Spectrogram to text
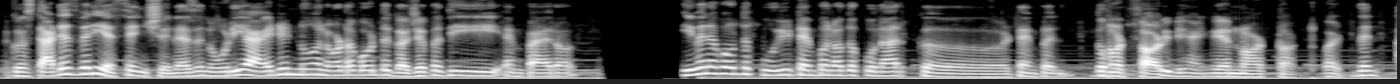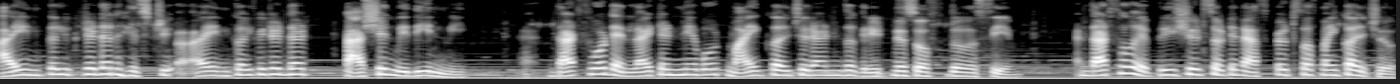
because that is very essential. As an ODI, I didn't know a lot about the Gajapati Empire or even about the Puri Temple or the Konark uh, Temple. The Not taught. Behind. We are not taught. but then I inculcated a history. I inculcated that passion within me. That's what enlightened me about my culture and the greatness of the same. And that's how I appreciate certain aspects of my culture.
